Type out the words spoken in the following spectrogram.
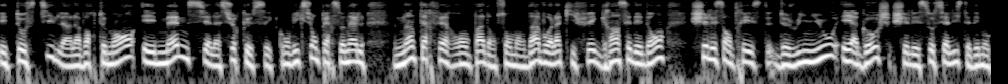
est hostile à l'avortement et même si elle assure que ses convictions personnelles n'interféreront pas dans son mandat, voilà qui fait grincer des dents chez les centristes de Renew et à gauche chez les socialistes et démocrates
